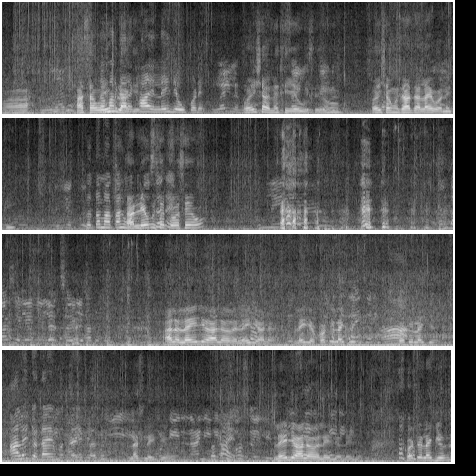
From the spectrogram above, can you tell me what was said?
વાહ. આશા હોય એવું લાગે? ખાઈને લઈ દેવું પડે. પૈસા નથી એવું છે હું. પૈસા હું જ્યાદા લાવ્યો નથી. તો તમારા પાસે તાર લેવું છે તો છે હાલો લઈ લ્યો હાલો હવે લઈ લ્યો હાલો. લઈ લ્યો ખોટું લાગ્યું? હા. ખોટું લાગ્યું? આ લઈ જો ડાયમંડ ના એકલા નથી લઈ ગયો લઈ લ્યો હાલો હવે લઈ લ્યો લઈ લ્યો. ખોટું લાગ્યું?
